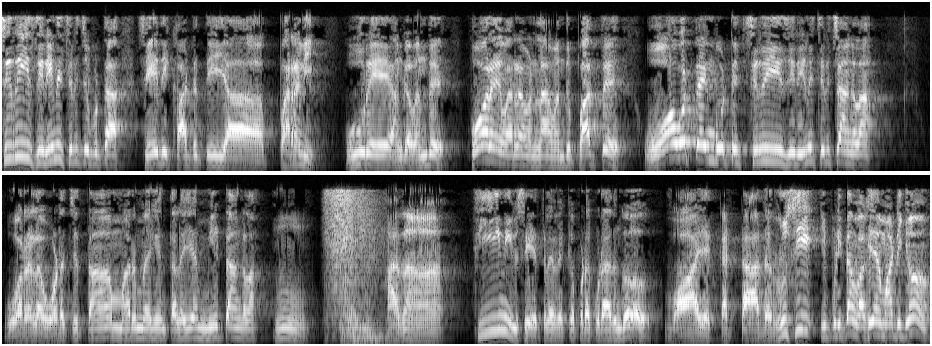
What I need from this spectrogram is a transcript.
சிரி சிரின்னு சிரிச்சு விட்டா சேதி காட்டு தீயா பரவி. ஊரே அங்க வந்து போறேன் வர்றவன்லாம் வந்து பார்த்து ஓவர் டைம் போட்டு சிரி சிரின்னு சிரிச்சாங்களாம். உரலை உடைச்சு தான் மருமகன் தலைய மீட்டாங்களாம். ம். அதான் தீனி விஷயத்துல வெக்கப்படக்கூடாதுங்கோ. வாய கட்டாத ருசி இப்படித்தான் வகையா மாட்டிக்கும்.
